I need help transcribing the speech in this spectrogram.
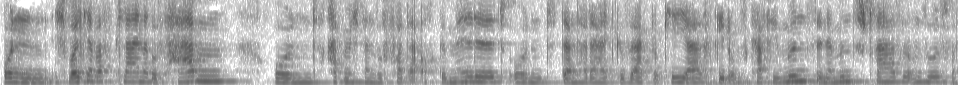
Und ich wollte ja was Kleineres haben und habe mich dann sofort da auch gemeldet und dann hat er halt gesagt, okay, ja, es geht ums Café Münz in der Münzstraße und so, das war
